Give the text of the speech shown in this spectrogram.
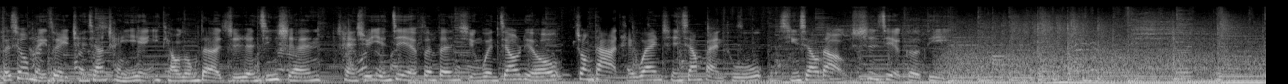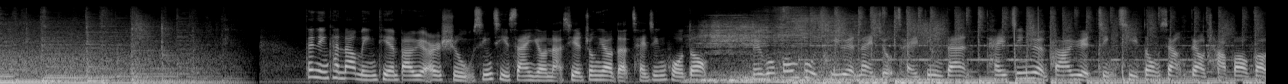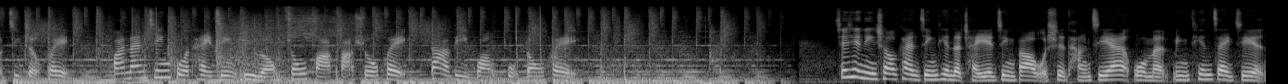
何秀美对沉香产业一条龙的职人精神，产学研界纷纷询问交流，壮大台湾沉香版图，行销到世界各地。带您看到明天八月二十五星期三有哪些重要的财经活动？美国公布七月耐久财订单，台经院八月景气动向调查报告记者会。华南金、国泰金、玉龙、中华法说会、大力光股东会。谢谢您收看今天的产业劲报，我是唐吉安，我们明天再见。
